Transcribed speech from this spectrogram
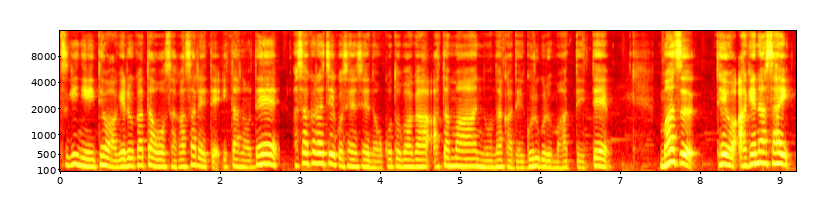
次に手を挙げる方を探されていたので朝倉千恵子先生のお言葉が頭の中でぐるぐる回っていてまず手を挙げなさい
